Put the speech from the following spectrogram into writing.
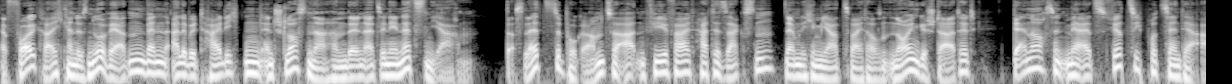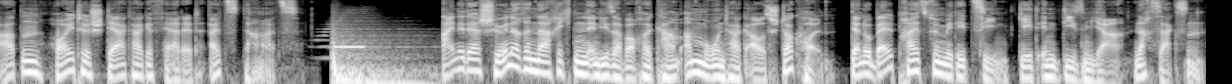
Erfolgreich kann es nur werden, wenn alle Beteiligten entschlossener handeln als in den letzten Jahren. Das letzte Programm zur Artenvielfalt hatte Sachsen nämlich im Jahr 2009 gestartet. Dennoch sind mehr als 40 Prozent der Arten heute stärker gefährdet als damals. Eine der schöneren Nachrichten in dieser Woche kam am Montag aus Stockholm. Der Nobelpreis für Medizin geht in diesem Jahr nach Sachsen.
